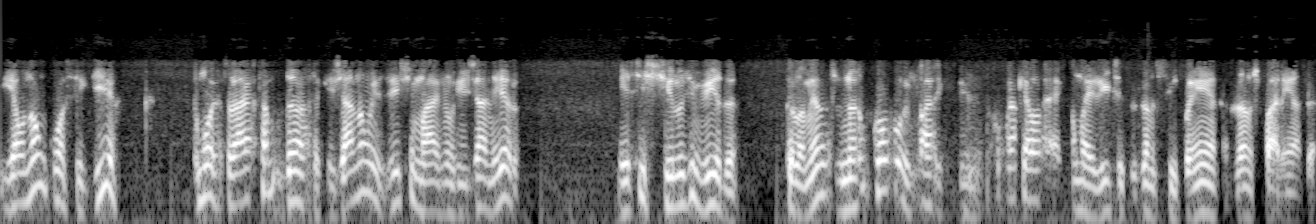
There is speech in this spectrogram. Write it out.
e ao não conseguir mostrar essa mudança, que já não existe mais no Rio de Janeiro esse estilo de vida. Pelo menos não como, como aquela uma elite dos anos 50, dos anos 40.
